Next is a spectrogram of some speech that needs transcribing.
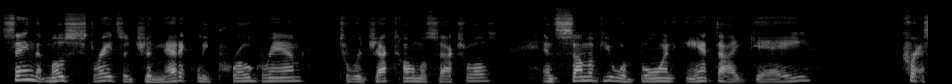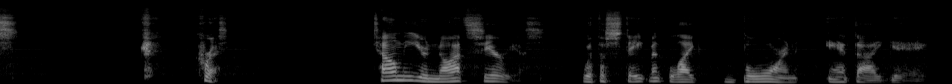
saying that most straights are genetically programmed to reject homosexuals, and some of you were born anti gay? Chris, Chris, tell me you're not serious with a statement like born anti gay.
